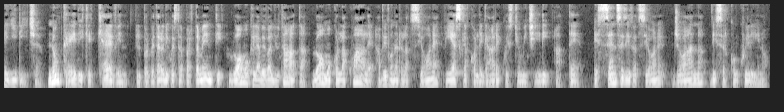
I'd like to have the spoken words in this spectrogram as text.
e gli dice Non credi che Kevin, il proprietario di questi appartamenti, l'uomo che le aveva aiutata, l'uomo con la quale aveva una relazione, riesca a collegare questi omicidi a te? E senza esitazione Joanna disse al conquilino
